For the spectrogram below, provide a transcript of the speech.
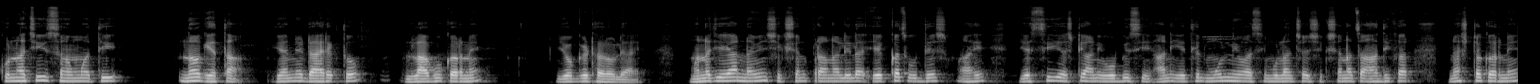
कुणाची सहमती न घेता यांनी डायरेक्ट तो लागू करणे योग्य ठरवले आहे. म्हणजे या नवीन शिक्षण प्रणालीला एकच उद्देश आहे एस सी एस टी आणि ओ बी सी आणि येथील मूल निवासी मुलांच्या शिक्षणाचा अधिकार नष्ट करणे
